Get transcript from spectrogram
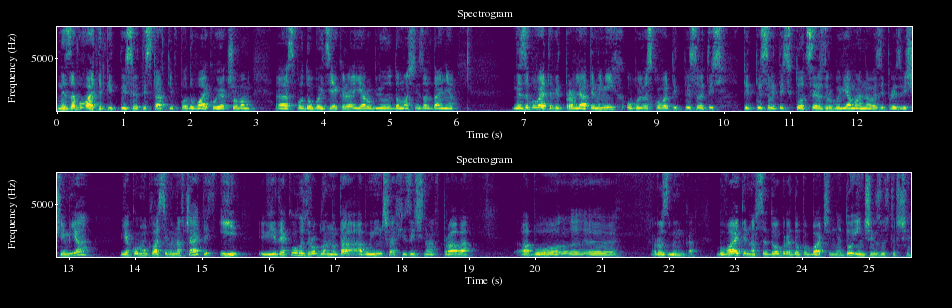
Не забувайте підписуватись, ставте вподобайку, якщо вам е, сподобається, як я роблю домашні завдання. Не забувайте відправляти мені їх, обов'язково підписуйтесь. Підписуйтесь, хто це зробив, я маю на увазі прізвище ім'я, в якому класі ви навчаєтесь, і від якого зроблена та або інша фізична вправа або е, е, розминка. Бувайте на все добре, до побачення, до інших зустрічей.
